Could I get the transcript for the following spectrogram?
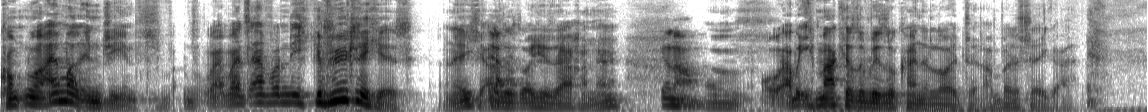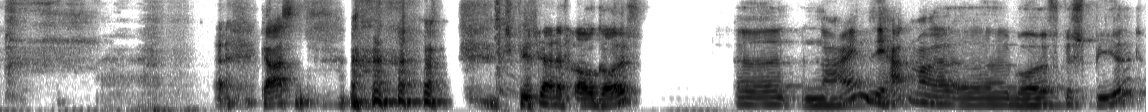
kommt nur einmal in Jeans, weil es einfach nicht gemütlich ist. Nicht? Also ja. solche Sachen. Ne? Genau. Ähm, aber ich mag ja sowieso keine Leute, aber das ist ja egal. Carsten, spielt deine Frau Golf? Äh, nein, sie hat mal äh, Golf gespielt.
